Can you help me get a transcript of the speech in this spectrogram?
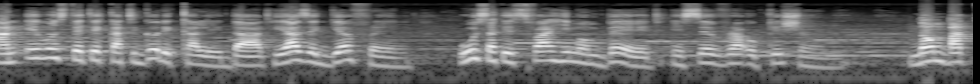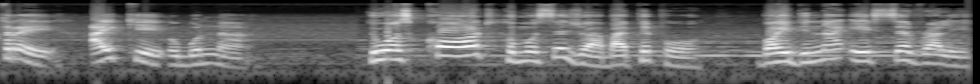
and even stated categorically that he has a girlfriend who satisfied him on bed in several occasions. Number 3. Ike Ogbonna He was called homosexual by people, but he denied it severally.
